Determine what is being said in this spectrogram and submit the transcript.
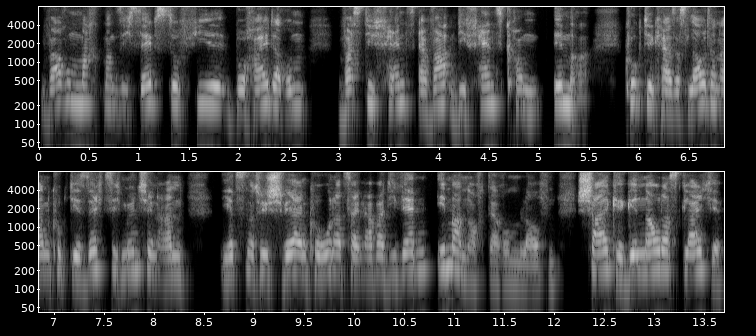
warum macht man sich selbst so viel Bohai darum, was die Fans erwarten? Die Fans kommen immer. Guck dir Kaiserslautern an, guck dir 60 München an. Jetzt natürlich schwer in Corona-Zeiten, aber die werden immer noch darum laufen. Schalke, genau das Gleiche.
